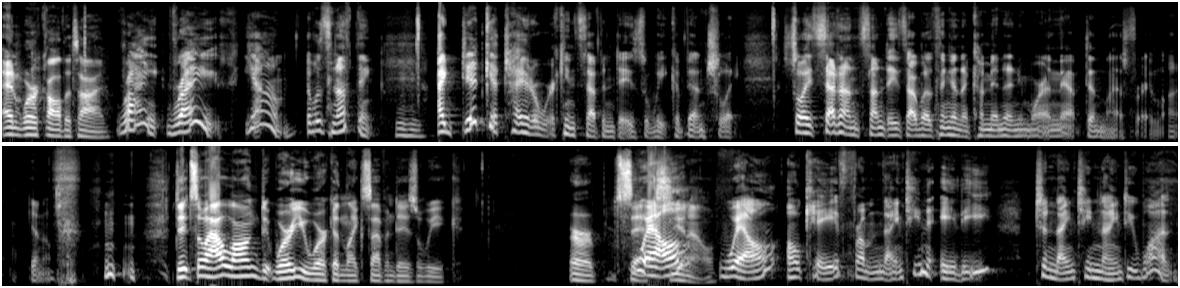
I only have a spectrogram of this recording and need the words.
and work all the time. Right, right. Yeah, it was nothing. I did get tired of working seven days a week eventually. So I said on Sundays I wasn't going to come in anymore, and that didn't last very long, you know. Did so? How long did, were you working? Like seven days a week, or six? well, you know. well, okay, from 1980 to 1991.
